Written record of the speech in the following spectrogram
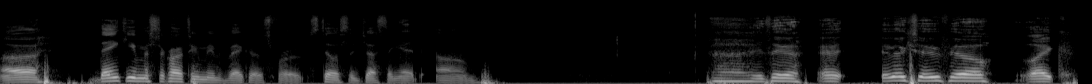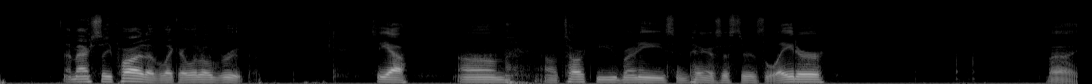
Uh, thank you, Mr. Cartoon Movie Makers, for still suggesting it. Um, uh, it, it makes me feel like I'm actually part of like a little group. So yeah, um, I'll talk to you, Bronies and Pegasisters, later. Bye.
